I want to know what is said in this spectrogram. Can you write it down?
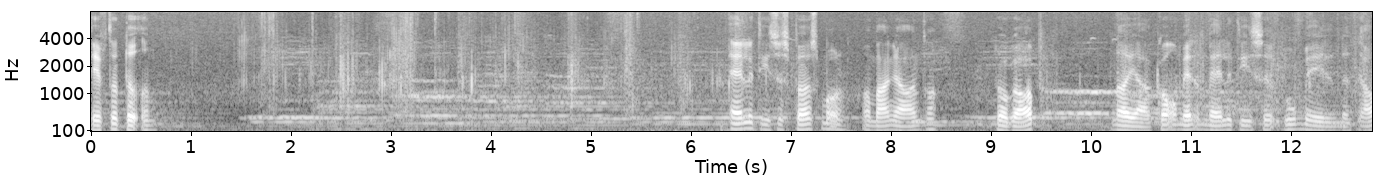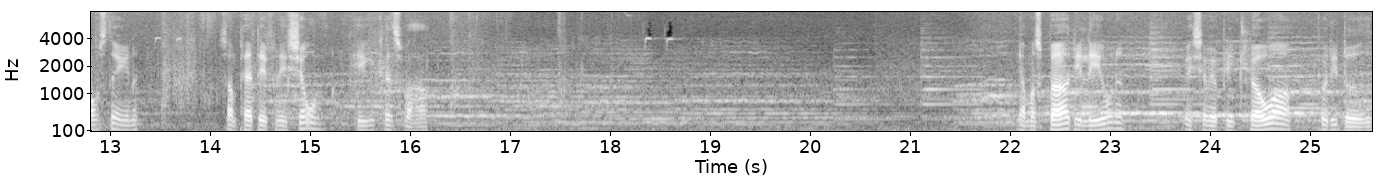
efter døden? Alle disse spørgsmål og mange andre dukker op, når jeg går mellem alle disse umælende gravstene, som per definition ikke kan svare. Jeg må spørge de levende, hvis jeg vil blive klogere på de døde.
